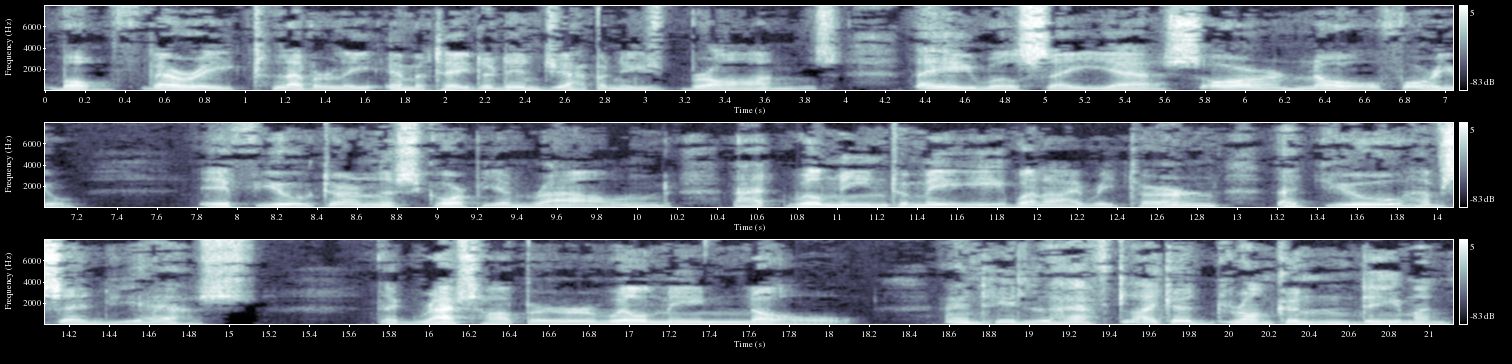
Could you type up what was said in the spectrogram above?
both very cleverly imitated in Japanese bronze. They will say yes or no for you. If you turn the scorpion round, that will mean to me, when I return, that you have said yes. The grasshopper will mean no.' And he laughed like a drunken demon.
